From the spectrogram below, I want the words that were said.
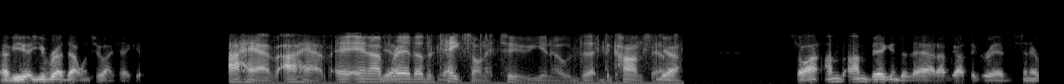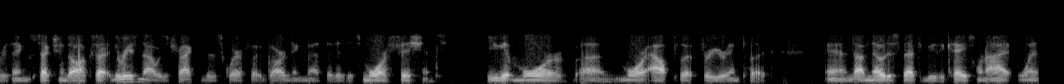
have you you've read that one too? I take it. I have, I have, and I've yeah. read other yeah. takes on it too. You know, the the concept. Yeah, so I, I'm I'm big into that. I've got the grids and everything sectioned off. I, the reason I was attracted to the square foot gardening method is it's more efficient. You get more uh, more output for your input, and I've noticed that to be the case when I when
